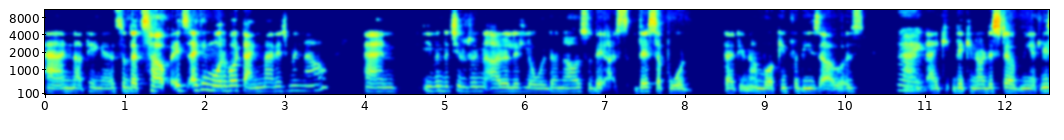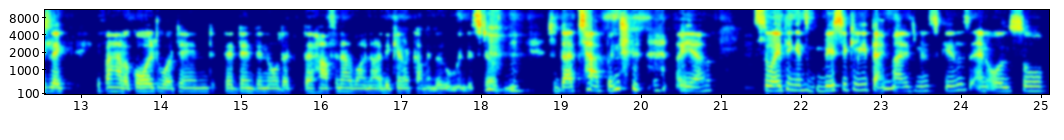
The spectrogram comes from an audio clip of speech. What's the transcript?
and nothing else so that's how it's i think more about time management now and even the children are a little older now, so they they support that you know I'm working for these hours, right. and I they cannot disturb me. At least like if I have a call to attend, that then they know that the half an hour, one hour, they cannot come in the room and disturb me. so that's happened. yeah. So I think it's basically time management skills and also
